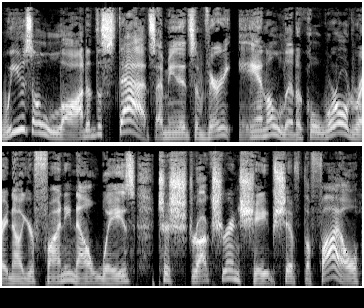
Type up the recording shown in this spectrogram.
we use a lot of the stats. I mean, it's a very analytical world right now. You're finding out ways to structure and shape shift the file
